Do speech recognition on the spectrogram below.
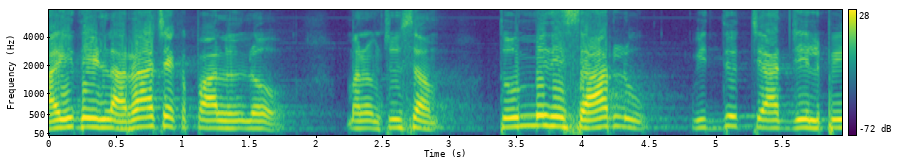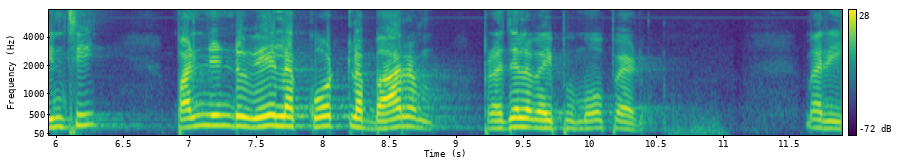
ఐదేళ్ళ అరాచక పాలనలో మనం చూసాం తొమ్మిది సార్లు విద్యుత్ ఛార్జీలు పెంచి పన్నెండు వేల కోట్ల భారం ప్రజల వైపు మోపాడు. మరి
